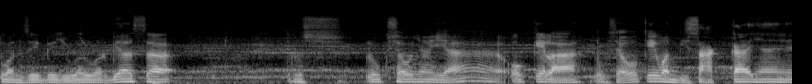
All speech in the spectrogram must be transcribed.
Tuan ZB juga luar biasa. Terus Shaw-nya ya oke lah. Luke Shaw oke Wan Bisakanya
